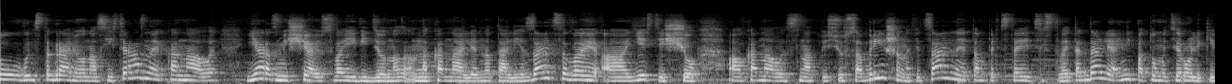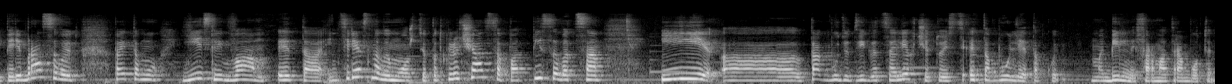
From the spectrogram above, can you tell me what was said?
то в Инстаграме у нас есть разные каналы. Я размещаю свои видео на, на канале Натальи Зайцевой. А есть еще а, каналы с надписью Сабришин, официальные там представительства и так далее. Они потом эти ролики перебрасывают. Поэтому, если вам это интересно, вы можете подключаться, подписываться. И э, так будет двигаться легче, то есть это более такой мобильный формат работы.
